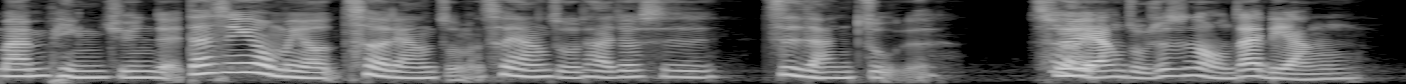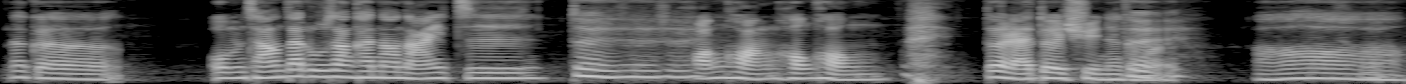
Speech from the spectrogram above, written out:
蛮平均的，但是因为我们有测量组嘛，测量组它就是自然组的，测量组就是那种在量那个，我们常常在路上看到拿一只对对对黄黄红红 对来对去那个哦，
